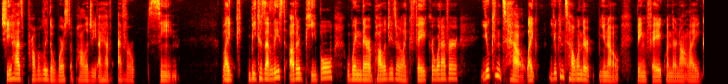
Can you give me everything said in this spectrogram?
She has probably the worst apology I have ever seen. Like because at least other people when their apologies are like fake or whatever, you can tell. Like you can tell when they're, you know, being fake when they're not like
